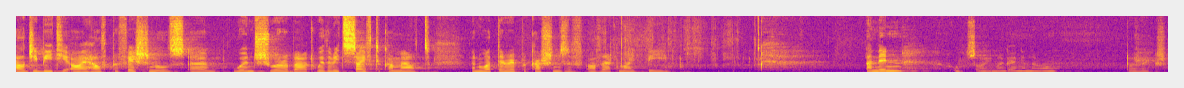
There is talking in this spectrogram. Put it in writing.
LGBTI health professionals um, weren't sure about whether it's safe to come out and what the repercussions of, of that might be. And then, oh, sorry, am I going in the wrong direction?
